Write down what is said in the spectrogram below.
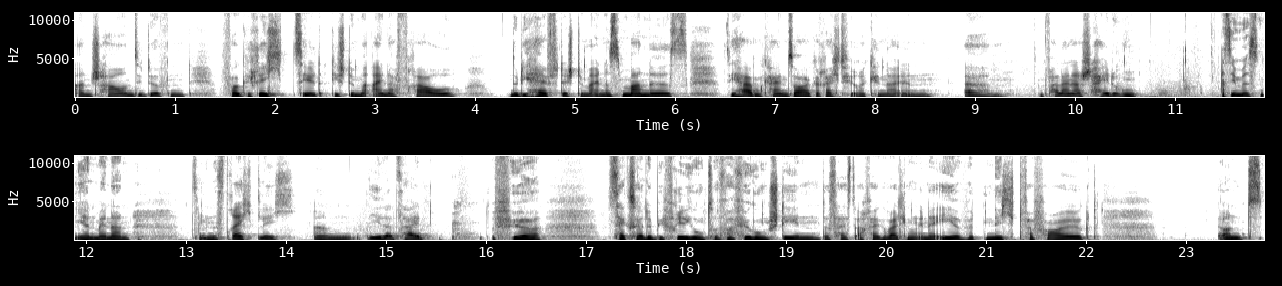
anschauen, sie dürfen vor Gericht zählt die Stimme einer Frau nur die Hälfte der Stimme eines Mannes, sie haben kein Sorgerecht für ihre Kinder in, ähm, im Fall einer Scheidung. Sie müssen ihren Männern zumindest rechtlich ähm, jederzeit für sexuelle Befriedigung zur Verfügung stehen. Das heißt, auch Vergewaltigung in der Ehe wird nicht verfolgt. Und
